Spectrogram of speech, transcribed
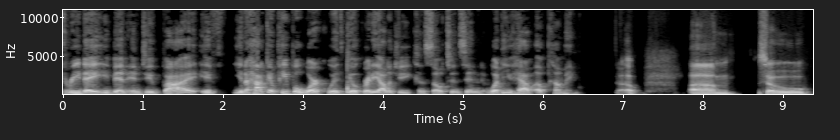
three day event in Dubai. If you know, how can people work with Gilk Radiology Consultants and what do you have upcoming? Oh, um, so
